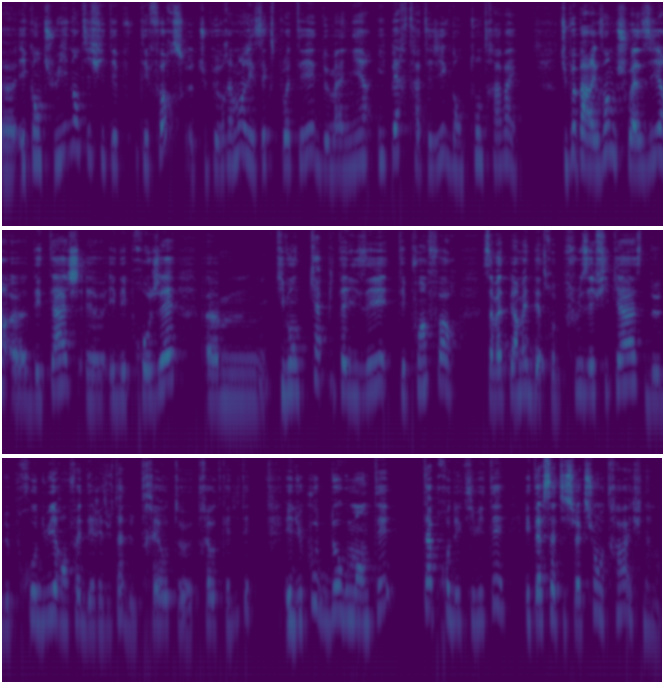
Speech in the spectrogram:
Euh, et quand tu identifies tes, forces, tu peux vraiment les exploiter de manière hyper stratégique dans ton travail. Tu peux par exemple choisir euh, des tâches euh, et des projets qui vont capitaliser tes points forts. Ça va te permettre d'être plus efficace, de, produire en fait des résultats de très haute, très haute qualité. Et du coup d'augmenter ta productivité et ta satisfaction au travail finalement.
